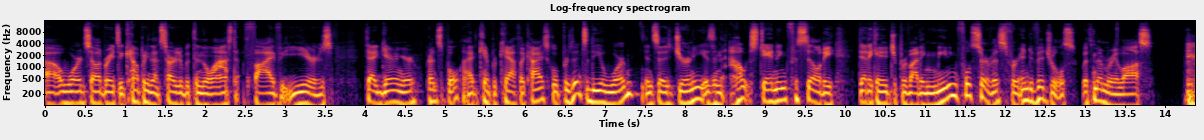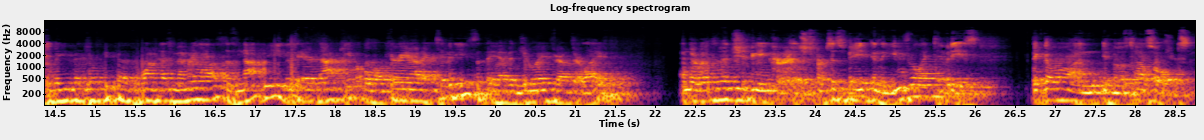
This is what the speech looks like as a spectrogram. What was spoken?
uh, Award celebrates a company that started within the last five years. Ted Geringer, principal at Kuemper Catholic High School, presented the award and says Journey is an outstanding facility dedicated to providing meaningful service for individuals with memory loss. We believe that just because one has memory loss does not mean that they are not capable of carrying out activities that they have enjoyed throughout their life, and their residents should be encouraged to participate in the usual activities that go on in most households.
